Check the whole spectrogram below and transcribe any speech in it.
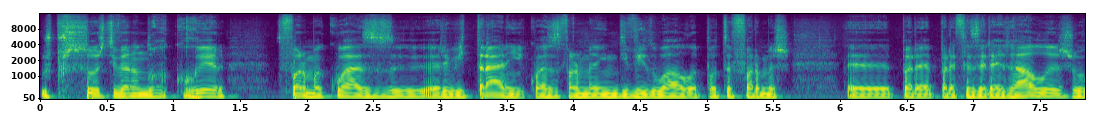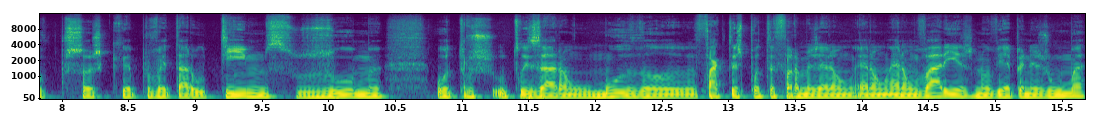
os professores tiveram de recorrer de forma quase arbitrária, quase de forma individual a plataformas uh, para, para fazer as aulas. Houve professores que aproveitaram o Teams, o Zoom, outros utilizaram o Moodle. De facto, as plataformas eram, eram, eram várias, não havia apenas uma,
